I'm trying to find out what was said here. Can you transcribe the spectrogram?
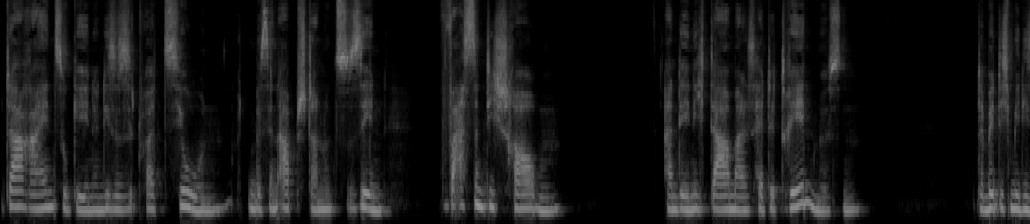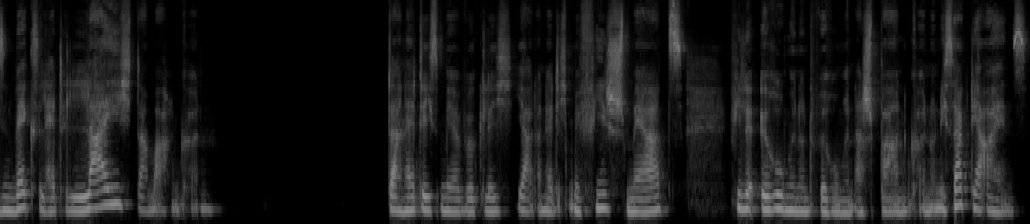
da reinzugehen in diese Situation mit ein bisschen Abstand und zu sehen, was sind die Schrauben, an denen ich damals hätte drehen müssen, damit ich mir diesen Wechsel hätte leichter machen können. Dann hätte ich es mir wirklich, ja, dann hätte ich mir viel Schmerz, viele Irrungen und Wirrungen ersparen können. Und ich sag dir eins,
